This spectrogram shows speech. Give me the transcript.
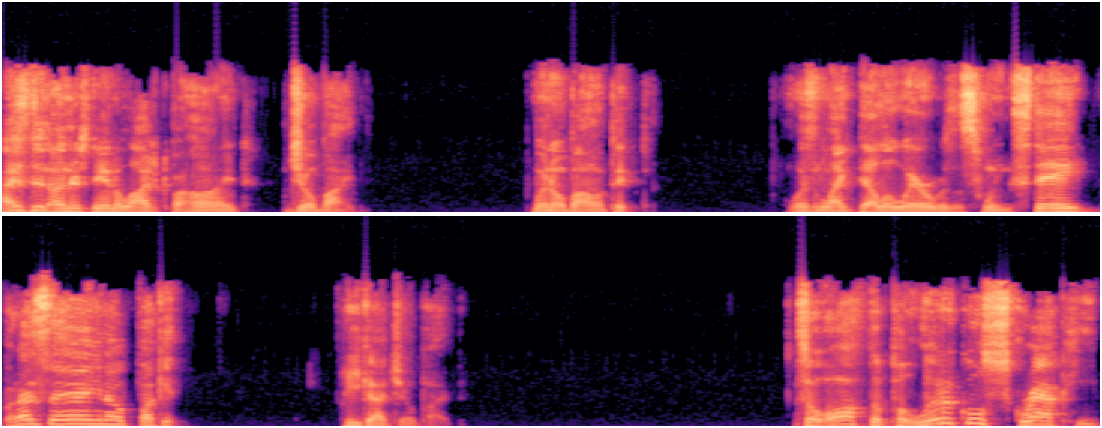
I just didn't understand the logic behind Joe Biden when Obama picked him wasn't like Delaware was a swing state, but I say, you know, fuck it. He got Joe Biden. So off the political scrap heap,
